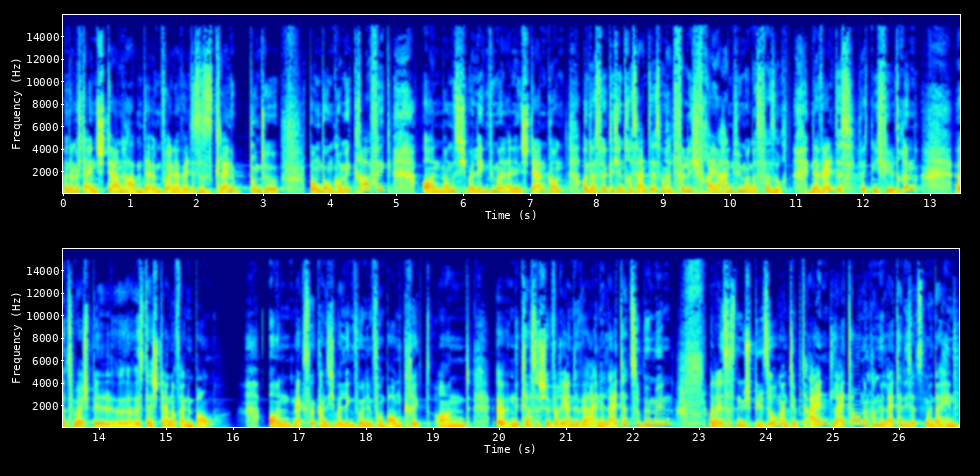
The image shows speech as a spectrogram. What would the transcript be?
Und er möchte einen Stern haben, der irgendwo in der Welt ist. Das ist kleine, bunte Bonbon-Comic-Grafik. Und man muss sich überlegen, wie man an den Stern kommt. Und das wirklich Interessante ist, man hat völlig freie Hand, wie man das versucht. In der Welt ist vielleicht nicht viel drin. Äh, zum Beispiel äh, ist der Stern auf einem Baum. Und Maxwell kann sich überlegen, wie man den vom Baum kriegt. Und äh, eine klassische Variante wäre, eine Leiter zu bemühen. Und dann ist es in dem Spiel so, man tippt ein Leiter und dann kommt eine Leiter, die setzt man dahin.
